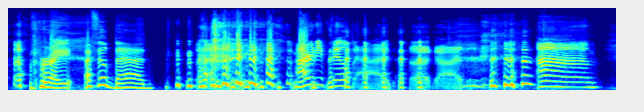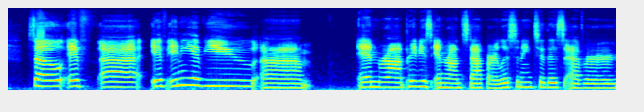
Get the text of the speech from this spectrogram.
right. I feel bad. I already feel bad. Oh God. Um. So if uh if any of you um Enron previous Enron staff are listening to this ever,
